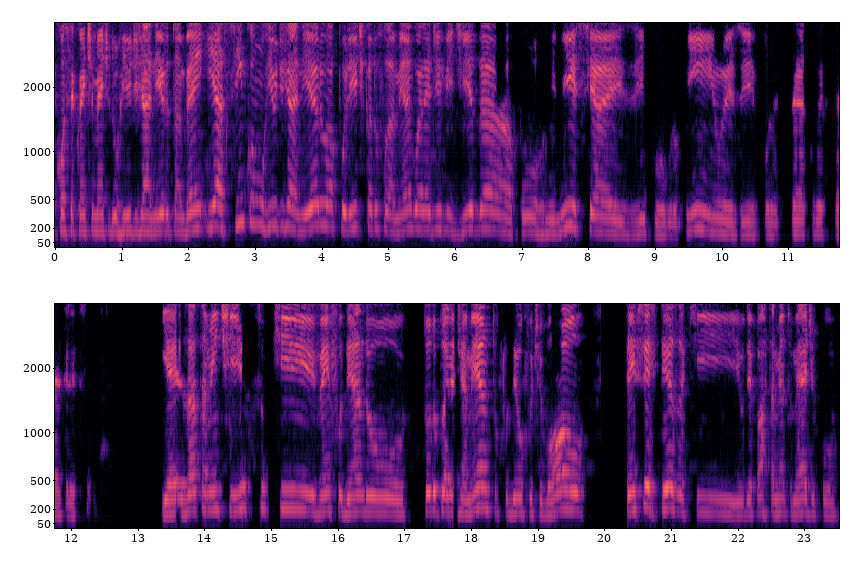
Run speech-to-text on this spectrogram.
consequentemente do Rio de Janeiro também. E assim como o Rio de Janeiro, a política do Flamengo é dividida por milícias e por grupinhos e por etc, etc, etc. E é exatamente isso que vem fudendo todo o planejamento, fudeu o futebol. Tenho certeza que o departamento médico,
